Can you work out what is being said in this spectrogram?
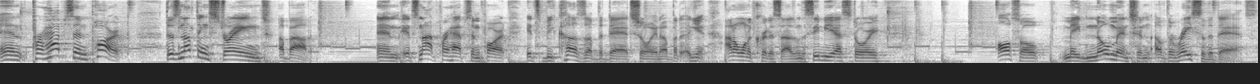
and perhaps in part, there's nothing strange about it. And it's not perhaps in part, it's because of the dad showing up. But again, I don't want to criticize him. The CBS story also made no mention of the race of the dads.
